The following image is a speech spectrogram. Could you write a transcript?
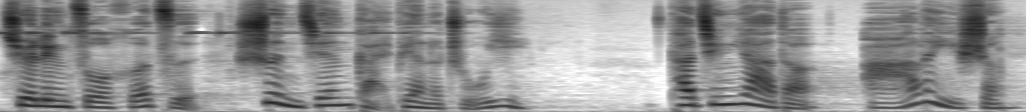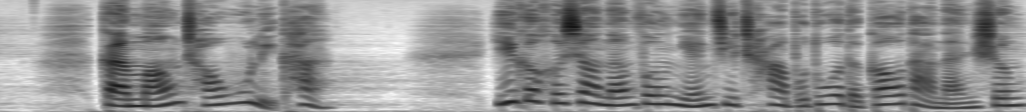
却令左和子瞬间改变了主意。他惊讶的啊了一声，赶忙朝屋里看。一个和向南风年纪差不多的高大男生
